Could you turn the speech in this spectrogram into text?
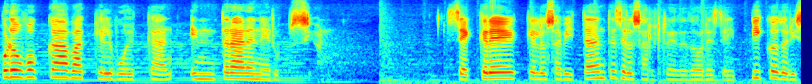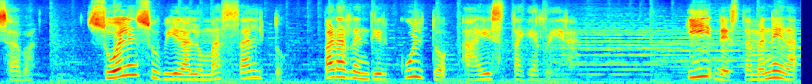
provocaba que el volcán entrara en erupción. Se cree que los habitantes de los alrededores del pico de Orizaba suelen subir a lo más alto para rendir culto a esta guerrera y de esta manera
